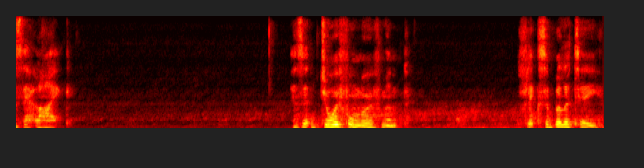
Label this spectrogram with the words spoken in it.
Is that like? Is it joyful movement, flexibility,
